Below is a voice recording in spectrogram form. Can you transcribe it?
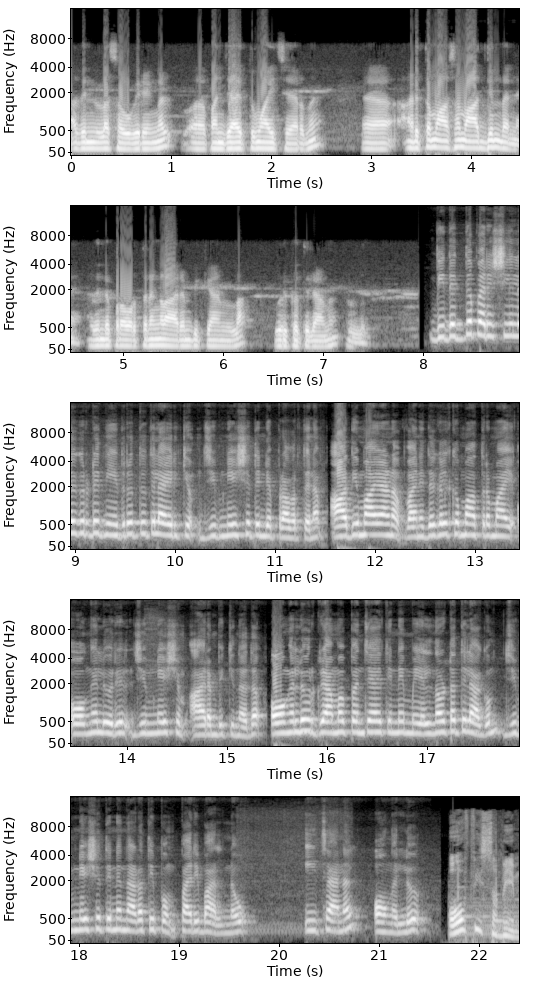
അതിനുള്ള സൗകര്യങ്ങൾ പഞ്ചായത്തുമായി ചേർന്ന് അടുത്ത മാസം ആദ്യം തന്നെ അതിന്റെ പ്രവർത്തനങ്ങൾ ആരംഭിക്കാനുള്ള ഒരുക്കത്തിലാണ് ഉള്ളത്. വിദഗ്ധ പരിശീലകരുടെ നേതൃത്വത്തിലായിരിക്കും ജിംനേഷ്യത്തിന്റെ പ്രവർത്തനം. ആദ്യമായാണ് വനിതകൾക്ക് മാത്രമായി ഓങ്ങല്ലൂരിൽ ജിംനേഷ്യം ആരംഭിക്കുന്നത്. ഓങ്ങല്ലൂർ ഗ്രാമപഞ്ചായത്തിന്റെ മേൽനോട്ടത്തിലാകും ജിംനേഷ്യത്തിന്റെ നടത്തിപ്പും പരിപാലനവും. ഈ ചാനൽ ഓങ്ങല്ലൂർ. ഓഫീസ് സമയം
